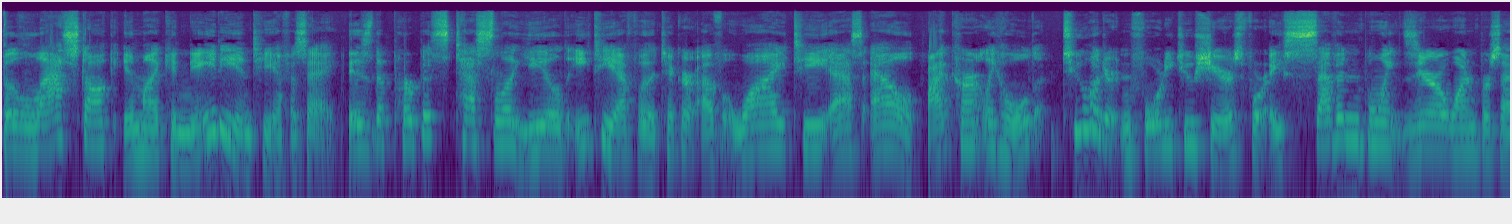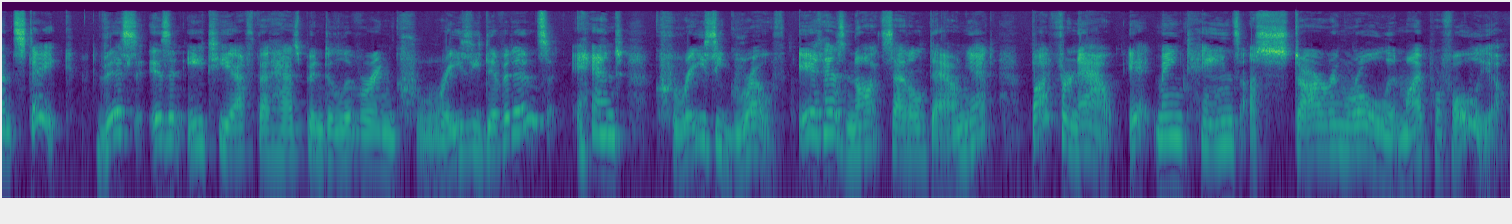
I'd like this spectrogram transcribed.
The last stock in my Canadian TFSA is the Purpose Tesla Yield ETF with a ticker of YTSL. I currently hold 242 shares for a 7.01% stake. This is an ETF that has been delivering crazy dividends and crazy growth. It has not settled down yet, but for now, it maintains a starring role in my portfolio.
